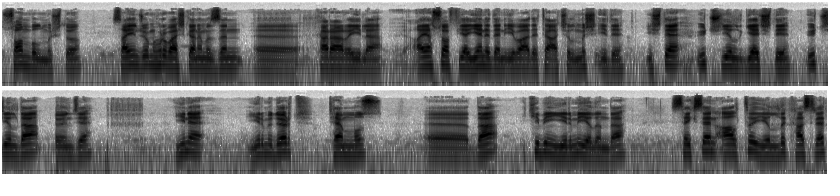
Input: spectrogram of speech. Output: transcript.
son bulmuştu. Sayın Cumhurbaşkanımızın e, kararıyla Ayasofya yeniden ibadete açılmış idi. İşte 3 yıl geçti. 3 yılda önce yine 24 Temmuz'da 2020 yılında 86 yıllık hasret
